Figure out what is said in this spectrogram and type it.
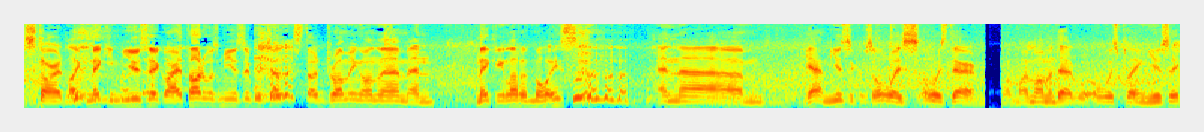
start like making music, or I thought it was music, which I would start drumming on them and making a lot of noise, and um, yeah, music was always always there. My mom and dad were always playing music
